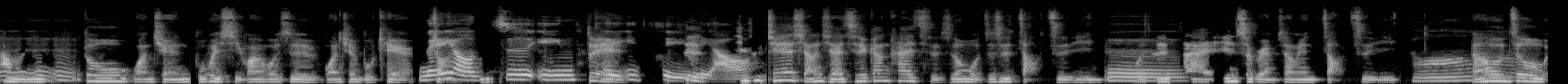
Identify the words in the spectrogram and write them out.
他们都完全不会喜欢，或者是完全不 care，没有知音可以一起聊。其实现在想起来，其实刚开始的时候，我就是找知音，嗯、我是在 Instagram 上面找知音。哦，然后就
